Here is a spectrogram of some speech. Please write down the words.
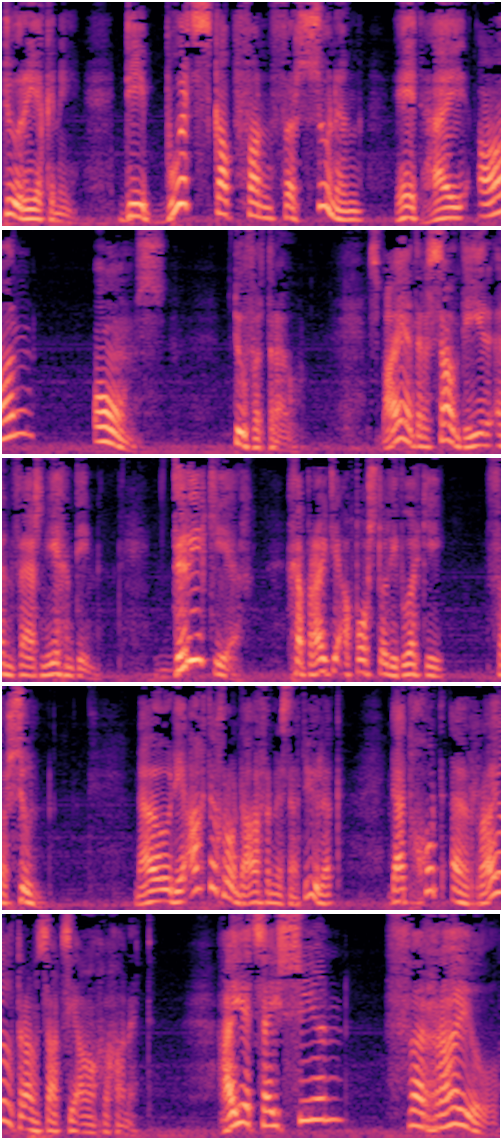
toereken nie. Die boodskap van verzoening het hy aan ons toevertrou. Dit is baie interessant hier in vers 19. 3 keer gebruik die apostel die woordjie versoen. Nou die agtergrond daarvan is natuurlik dat God 'n ruiltransaksie aangegaan het. Hy het sy seun verruil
